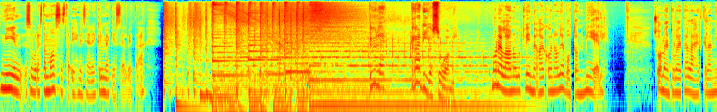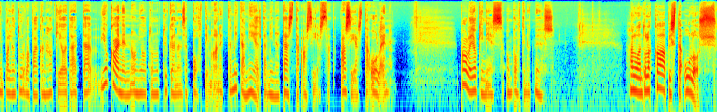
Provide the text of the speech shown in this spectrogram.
niin suuresta massasta ihmisiä, niin kyllä mekin selvitään. Yle, Radio Suomi. Monella on ollut viime aikoina levoton mieli. Suomeen tulee tällä hetkellä niin paljon turvapaikanhakijoita, että jokainen on joutunut tykönänsä pohtimaan, että mitä mieltä minä tästä asiassa, asiasta olen. Paula Jokimies on pohtinut myös. Haluan tulla kaapista ulos.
